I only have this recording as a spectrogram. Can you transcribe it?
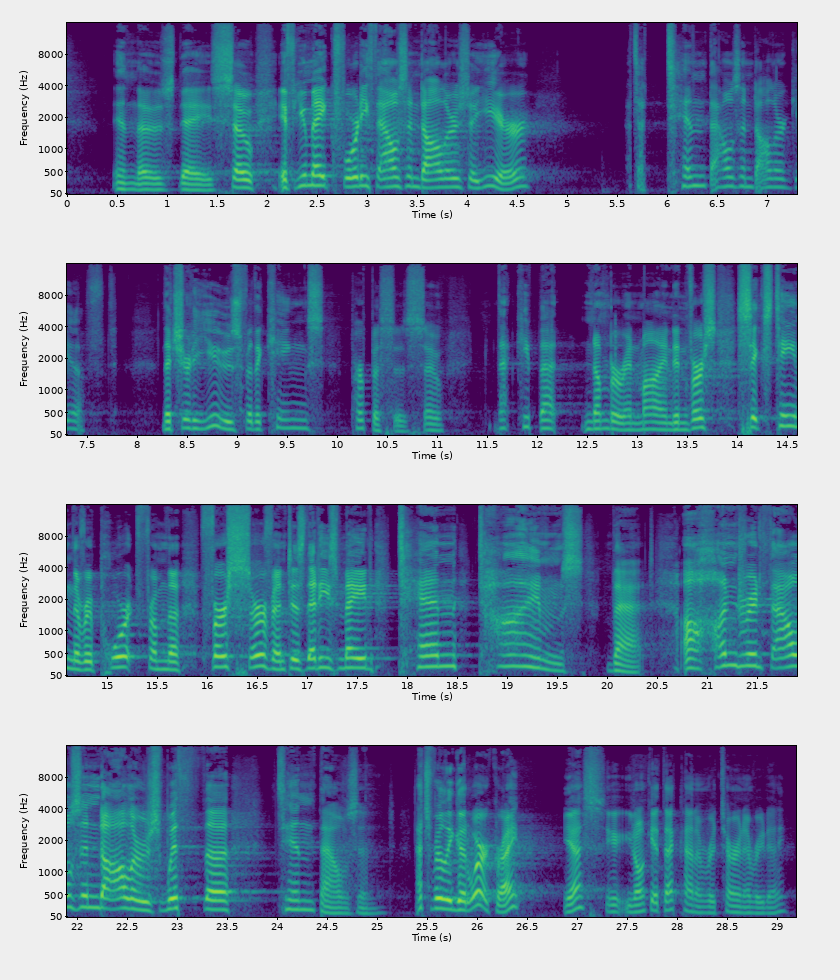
in those days. So if you make $40,000 a year, that's a $10,000 gift that you're to use for the king's purposes. So that, keep that number in mind. In verse 16, the report from the first servant is that he's made 10 times that. $100,000 with the 10,000. That's really good work, right? Yes? You, you don't get that kind of return every day.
